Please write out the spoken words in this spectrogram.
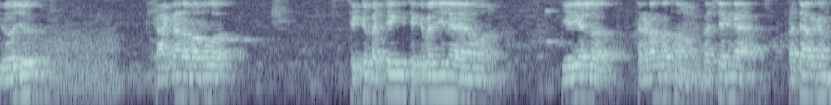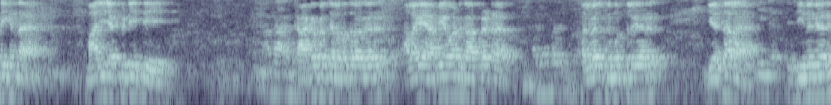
ఈరోజు కాకినాడ రూరల్లో సెట్టు ప్రత్యేకించి సెట్టుపల్లిల ఏరియాల్లో తిరగడం కోసం ప్రత్యేకంగా ప్రచార కమిటీ కింద మాజీ జడ్పీటీసీ కాకరపల్లి చలపతిరావు గారు అలాగే యాభై వార్డు కార్పొరేటర్ పల్వేల త్రిమూర్తులు గారు గేసాల సీను గారు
